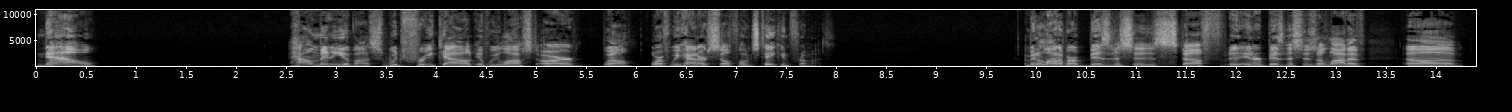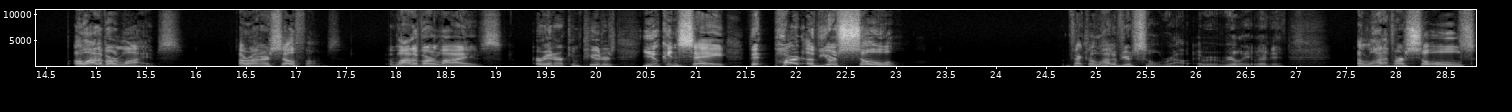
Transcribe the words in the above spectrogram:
now, how many of us would freak out if we lost our, well, or if we had our cell phones taken from us? I mean, a lot of our businesses stuff in our businesses, a lot of, uh, a lot of our lives are on our cell phones. A lot of our lives are in our computers. You can say that part of your soul in fact, a lot of your soul route, really, a lot of our souls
